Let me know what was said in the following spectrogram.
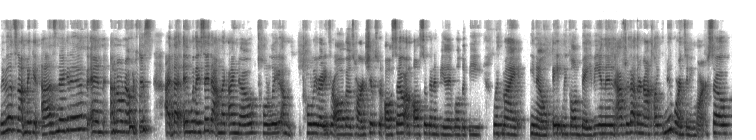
maybe let's not make it as negative and i don't know just I, that and when they say that i'm like i know totally i'm totally ready for all of those hardships but also i'm also going to be able to be with my you know eight week old baby and then after that they're not like newborns anymore so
